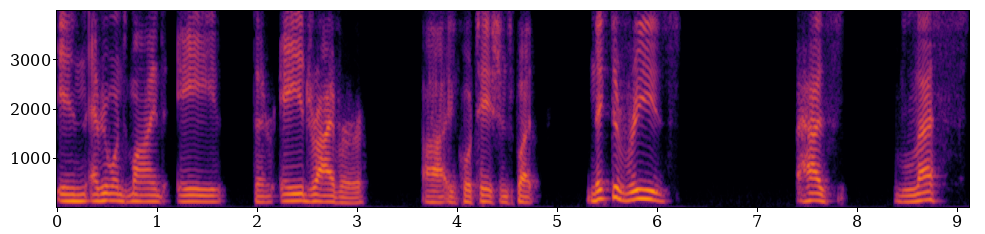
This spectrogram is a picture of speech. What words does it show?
in everyone's mind a their a driver, uh, in quotations, but Nick DeVries has less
